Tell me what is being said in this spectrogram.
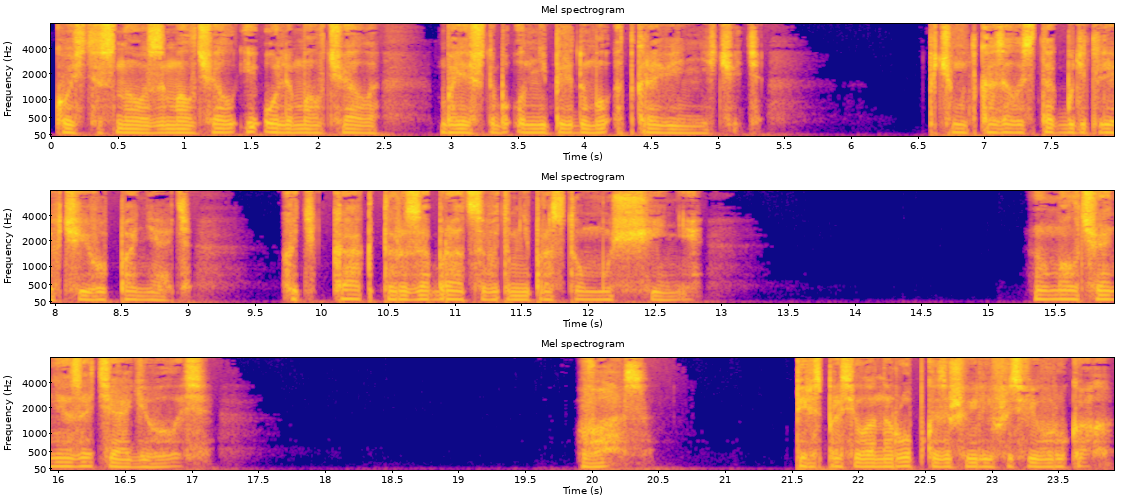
Костя снова замолчал, и Оля молчала, боясь, чтобы он не передумал откровенничать. Почему-то казалось, так будет легче его понять, хоть как-то разобраться в этом непростом мужчине — молчание затягивалось. «Вас?» — переспросила она робко, зашевелившись в его руках.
